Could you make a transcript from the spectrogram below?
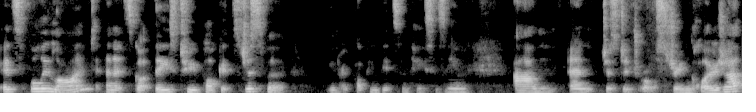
It's fully lined and it's got these two pockets just for, you know, popping bits and pieces in um, and just a drawstring closure.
